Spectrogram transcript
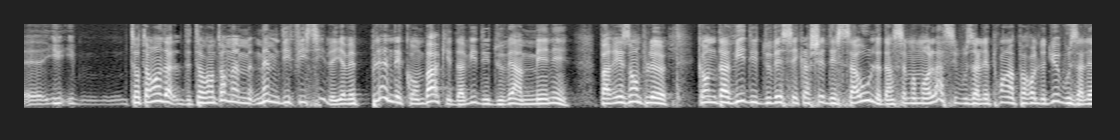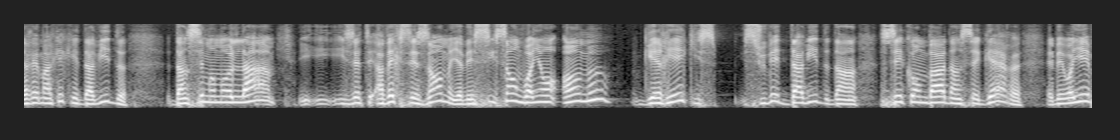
euh, totalement, de temps en temps même, même difficiles. Il y avait plein de combats que David il devait amener. Par exemple, quand David il devait se cacher des Saoul, dans ce moment-là, si vous allez prendre la parole de Dieu, vous allez remarquer que David, dans ces moments-là, ils étaient avec ses hommes, il y avait 600 voyants hommes guerriers qui suivaient David dans ses combats, dans ses guerres. Et eh bien, voyez,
